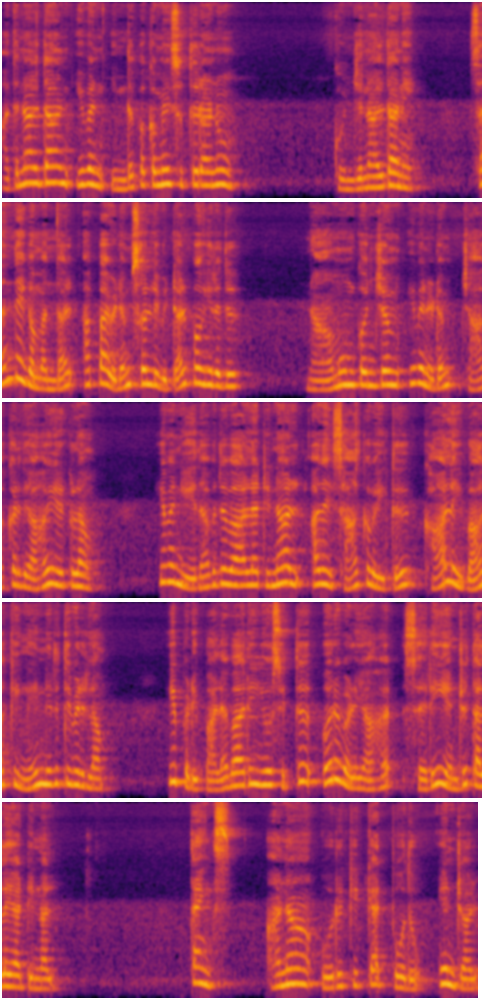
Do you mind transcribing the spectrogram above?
அதனால்தான் இவன் இந்த பக்கமே சுத்துறானோ? கொஞ்ச நாள் தானே சந்தேகம் வந்தால் அப்பாவிடம் சொல்லிவிட்டால் போகிறது. நாமும் கொஞ்சம் இவனிடம் ஜாக்கிரதையாக இருக்கலாம். இவன் ஏதாவது வாலாட்டினால் அதை சாக்கு வைத்து காலை வாக்கிங்கை நிறுத்திவிடலாம். இப்படி பலவாரி யோசித்து ஒரு வழியாக சரி என்று தலையாட்டினாள். தேங்க்ஸ் ஆனால் ஒரு கிட்கேட் போதும் என்றாள்.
